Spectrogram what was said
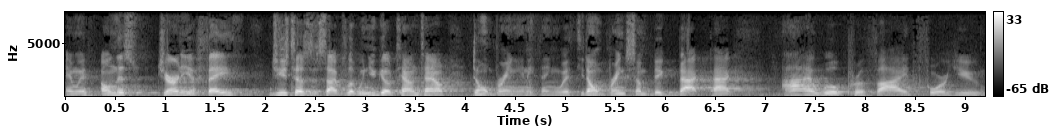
And with, on this journey of faith, Jesus tells the disciples, look, when you go downtown, don't bring anything with you. Don't bring some big backpack. I will provide for you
